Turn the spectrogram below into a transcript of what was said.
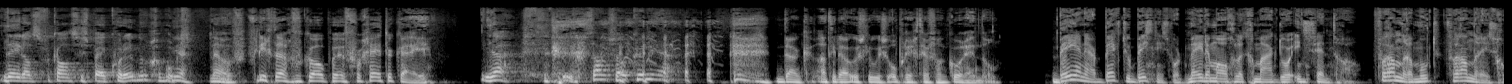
Nederlandse vakanties bij Corendon geboekt. Ja. Nou, vliegtuigen verkopen, vergeet Turkije. Ja, dat zou zo kunnen, ja. Dank. Attila Oesloe is oprichter van Corendon. BNR Back to Business wordt mede mogelijk gemaakt door Incentro. Veranderen moet, veranderen is goed.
